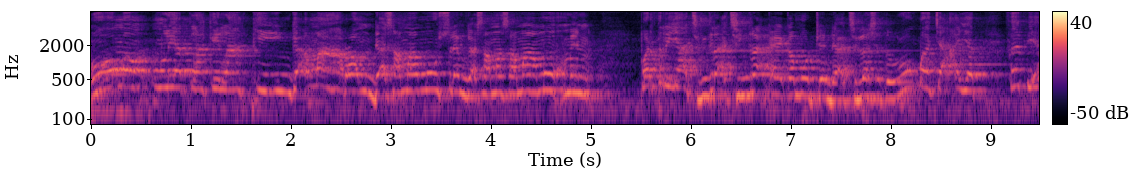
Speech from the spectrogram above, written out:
Oh mau ngelihat laki-laki nggak mahram, nggak sama muslim, nggak sama-sama mukmin berteriak jingkrak-jingkrak kayak kemudian tidak jelas itu oh, baca ayat fabi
